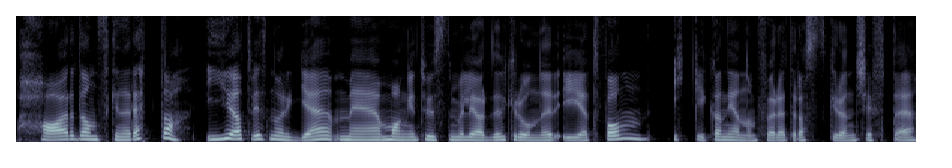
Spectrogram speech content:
har danskene rett da, i at hvis Norge med mange tusen milliarder kroner i et fond ikke kan gjennomføre et raskt grønt skifte,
